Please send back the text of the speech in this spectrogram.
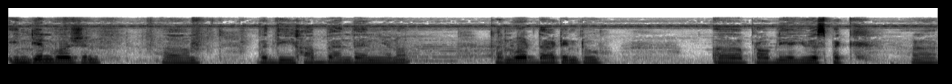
indian version um, with the hub and then you know convert that into uh, probably a US spec uh,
